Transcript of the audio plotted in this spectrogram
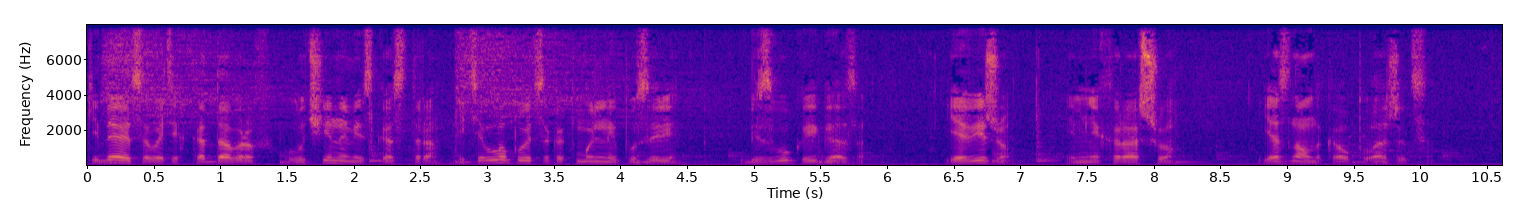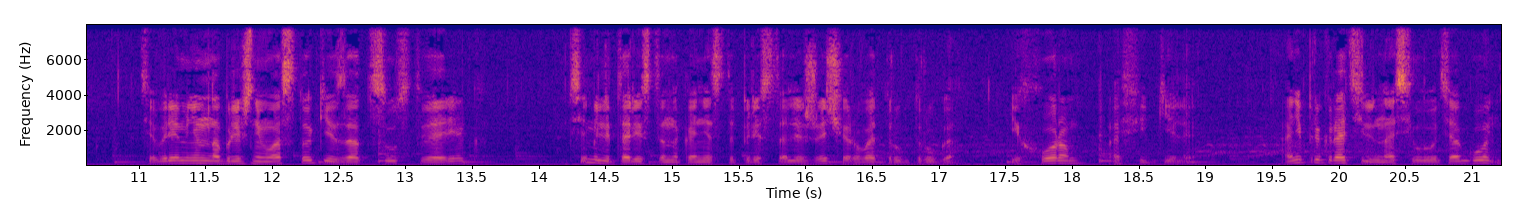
кидаются в этих кадавров лучинами из костра, и те лопаются, как мыльные пузыри, без звука и газа. Я вижу, и мне хорошо. Я знал, на кого положиться. Тем временем на Ближнем Востоке из-за отсутствия рек все милитаристы наконец-то перестали жечь и рвать друг друга. И хором офигели. Они прекратили насиловать огонь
